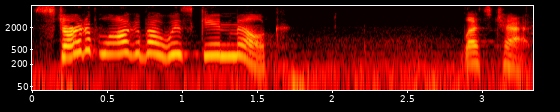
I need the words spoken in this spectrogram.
Start a blog about whiskey and milk. Let's chat.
